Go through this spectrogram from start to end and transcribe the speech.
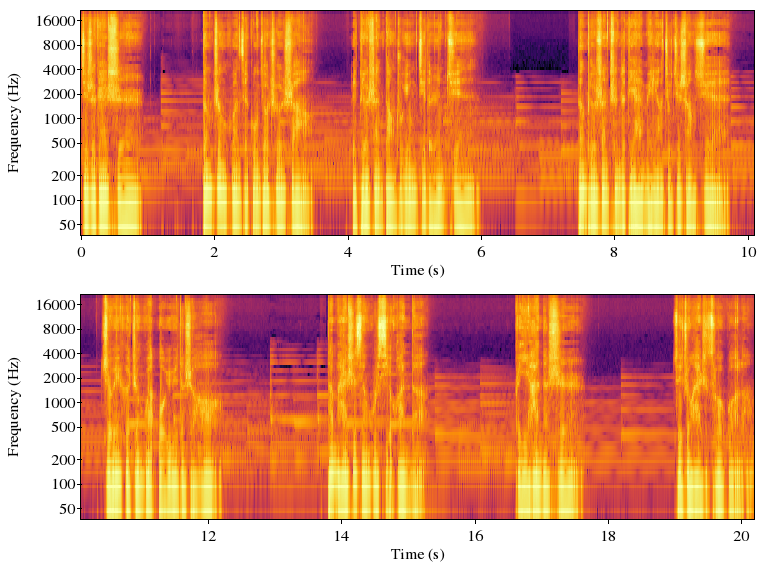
接着开始，当甄嬛在公交车上被德善挡住拥挤的人群，当德善趁着天还没亮就去上学，只为和甄嬛偶遇的时候，他们还是相互喜欢的。可遗憾的是，最终还是错过了。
